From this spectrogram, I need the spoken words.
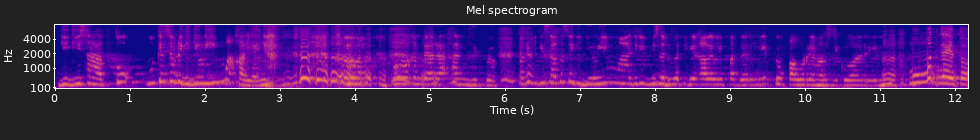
gigi satu, mungkin saya udah gigi lima kayaknya. Bawa kendaraan gitu. Kalau gigi satu saya gigi lima, jadi bisa dua tiga kali lipat dari itu power yang harus dikeluarin Mumet gak itu?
